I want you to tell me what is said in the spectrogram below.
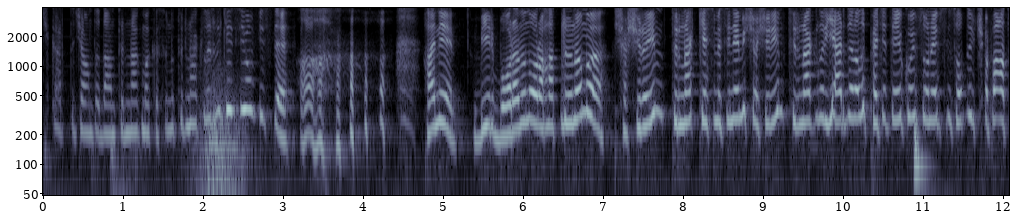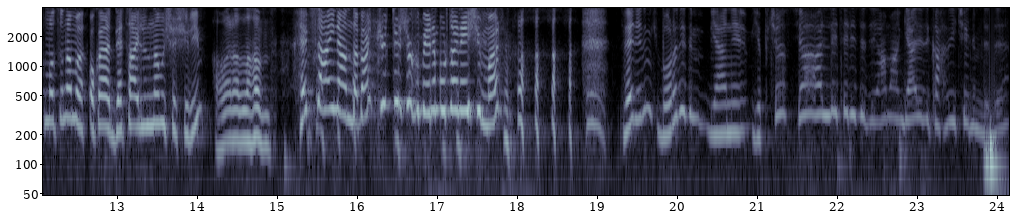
Çıkarttı çantadan tırnak makasını tırnaklarını kesiyor ofiste. Hani bir Bora'nın o rahatlığına mı şaşırayım, tırnak kesmesine mi şaşırayım, tırnakları yerden alıp peçeteye koyup sonra hepsini toplayıp çöpe atmasına mı o kadar detaylılığına mı şaşırayım? aman Allah'ım. Hepsi aynı anda. Ben kültür şoku benim burada ne işim var? Ve dedim ki Bora dedim yani yapacağız. Ya hallederiz dedi. Aman gel dedi kahve içelim dedi.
